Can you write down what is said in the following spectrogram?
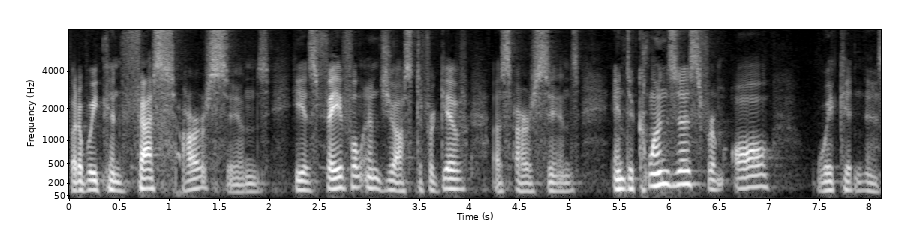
But if we confess our sins, he is faithful and just to forgive us our sins and to cleanse us from all wickedness.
